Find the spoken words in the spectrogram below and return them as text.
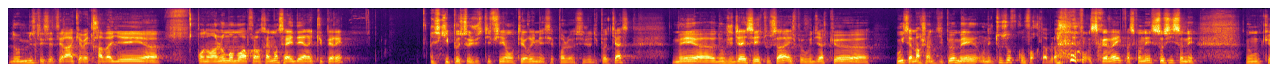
nos muscles, etc., qui avaient travaillé euh, pendant un long moment après l'entraînement, ça aidait à récupérer. Ce qui peut se justifier en théorie, mais c'est pas le sujet du podcast. Mais donc j'ai déjà essayé tout ça et je peux vous dire que oui, ça marche un petit peu, mais on est tout sauf confortable. on se réveille parce qu'on est saucissonné. Donc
